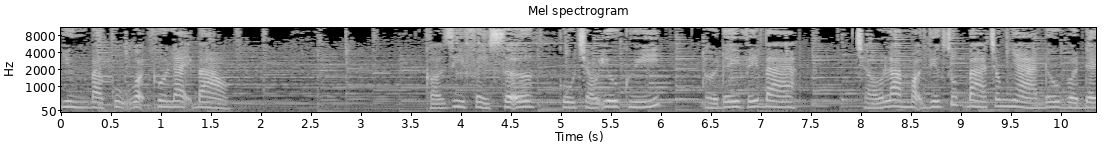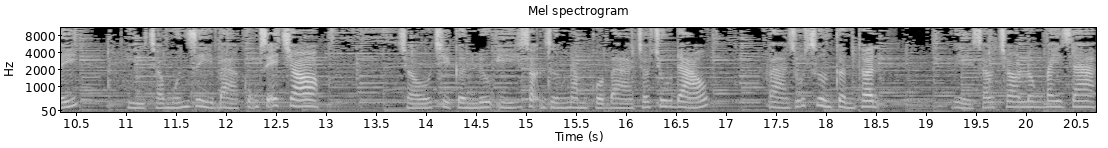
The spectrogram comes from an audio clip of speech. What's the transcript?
nhưng bà cụ gọi cô lại bảo có gì phải sợ, cô cháu yêu quý, ở đây với bà. Cháu làm mọi việc giúp bà trong nhà đâu vào đấy, thì cháu muốn gì bà cũng sẽ cho. Cháu chỉ cần lưu ý dọn giường nằm của bà cho chu đáo và rũ xương cẩn thận, để sao cho lông bay ra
